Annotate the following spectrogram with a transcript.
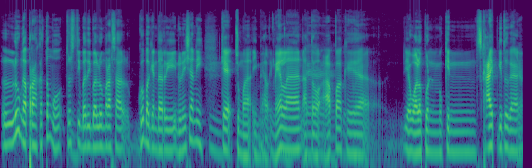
lu nggak pernah ketemu terus Hmm. tiba-tiba lu merasa gue bagian dari Indonesia nih kayak cuma email emailan Ya, atau ya, apa betul. kayak ya walaupun mungkin Skype gitu kan Ya.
